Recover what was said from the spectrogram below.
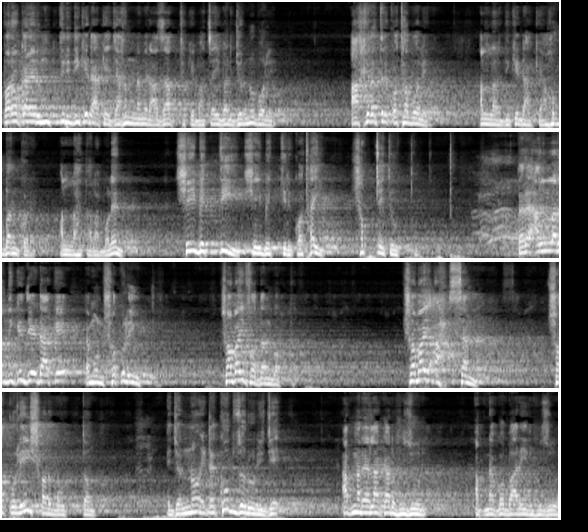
পরকালের মুক্তির দিকে ডাকে জাহান নামের আজাব থেকে বাঁচাইবার জন্য বলে, আখেরাতের কথা বলে, আল্লাহর দিকে ডাকে, আহ্বান করে, আল্লাহ তালা বলেন, সেই ব্যক্তি সেই ব্যক্তির কথাই সবচাইতে উত্তম। তাহলে আল্লাহর দিকে যে ডাকে, এমন সকলেই উত্তম। সবাই প্রধান বক্তা। সবাই আহসান। সকলেই সর্বোত্তম। এজন্য এটা খুব জরুরি যে আপনার এলাকার হুজুর, আপনাকে বাড়ির হুজুর,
